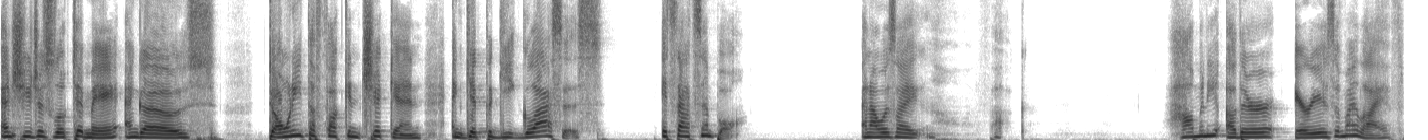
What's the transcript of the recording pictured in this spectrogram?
And she just looked at me and goes, Don't eat the fucking chicken and get the geek glasses. It's that simple. And I was like, fuck. How many other areas of my life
